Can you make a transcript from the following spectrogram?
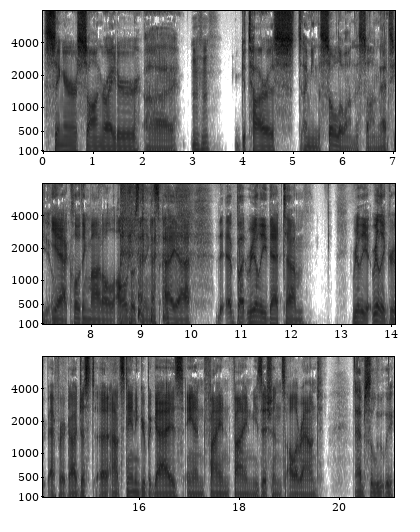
singer, songwriter, uh, Mm-hmm. Guitarist. I mean, the solo on this song, that's you. Yeah, clothing model, all of those things. I, uh, th- but really, that um, really, really a group effort. Uh, just an outstanding group of guys and fine, fine musicians all around. Absolutely.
